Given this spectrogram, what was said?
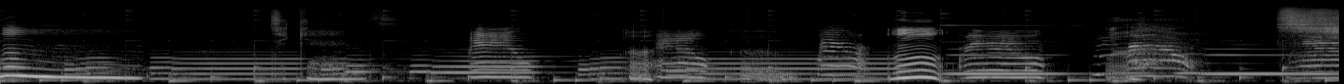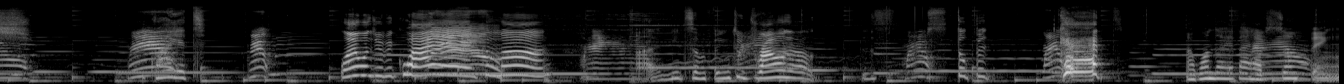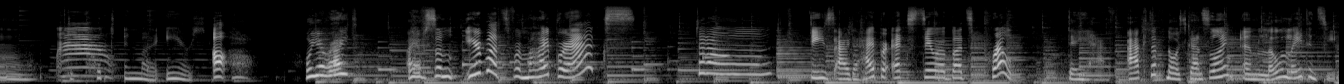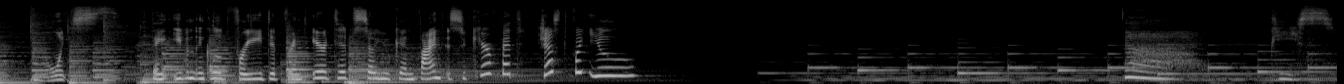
Hmm. Chickens. Meow. Uh, um, mm. Quiet. Why won't you be quiet? Come on. I need something to drown out this stupid cat. I wonder if I have something to put in my ears. Oh, oh, you're right. I have some earbuds from HyperX. Ta-da! These are the HyperX Cirro Buds Pro. They have active noise cancelling and low latency. Noise. They even include three different ear tips so you can find a secure fit just for you. Peace.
